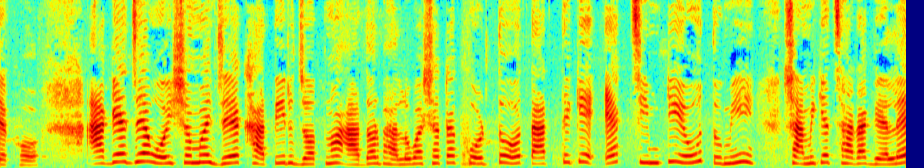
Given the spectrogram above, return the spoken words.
দেখো। আগে যে ওই সময় যে খাতির, যত্ন, আদর, ভালোবাসাটা করতো, তার থেকে এক চিমটিও তুমি স্বামীকে ছাড়া গেলে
